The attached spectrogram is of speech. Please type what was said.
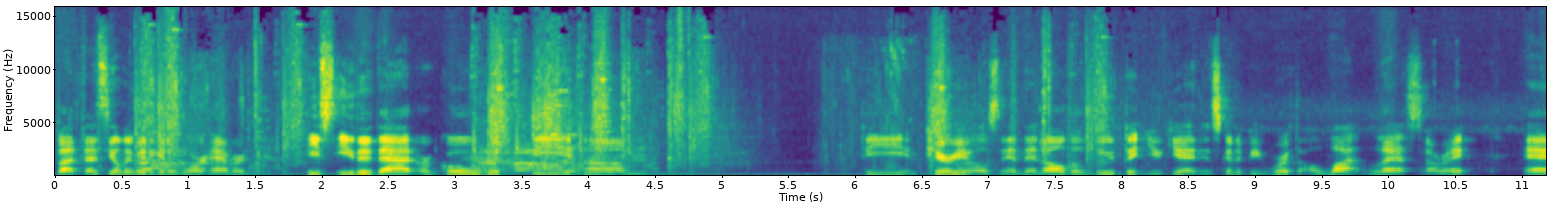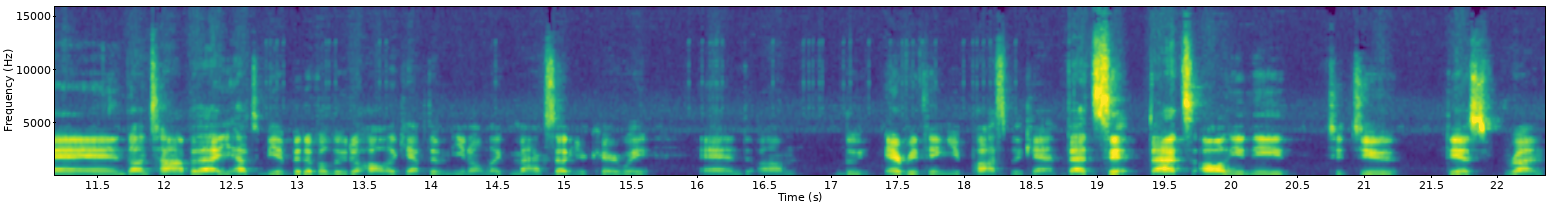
But that's the only way to get a Warhammer. It's either that or go with the, um, the Imperials, and then all the loot that you get is going to be worth a lot less, alright? And on top of that, you have to be a bit of a lootaholic. You have to, you know, like max out your carry weight and um, loot everything you possibly can. That's it. That's all you need to do this run.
